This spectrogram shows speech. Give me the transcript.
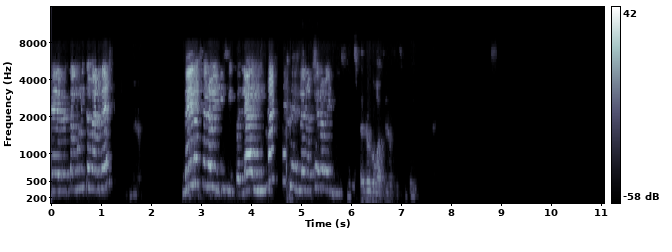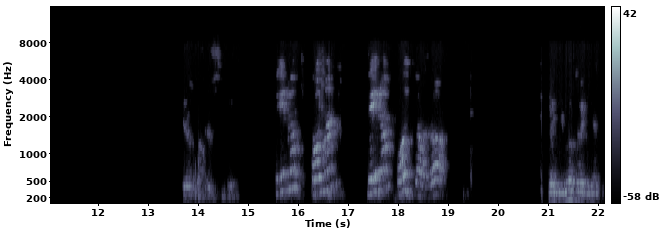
del rectangulito verde? Menos 0,25. La imagen del menos 0,25. 0,05. Cero coma cero cinco. 0,082. 21 sobre 500.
